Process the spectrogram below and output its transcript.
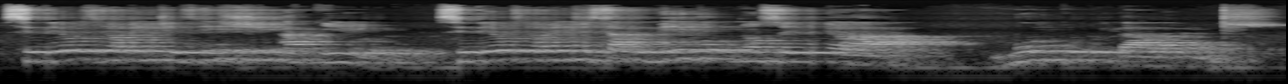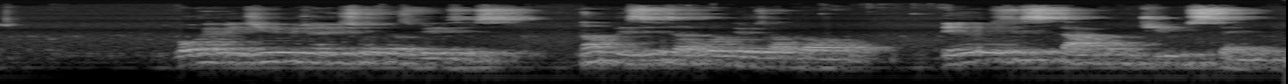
Se Deus realmente existe, aquilo. Se Deus realmente está comigo, não sei o que lá. Muito cuidado com isso. Vou repetir o que já disse outras vezes. Não precisa pôr Deus à prova. Deus está contigo sempre.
